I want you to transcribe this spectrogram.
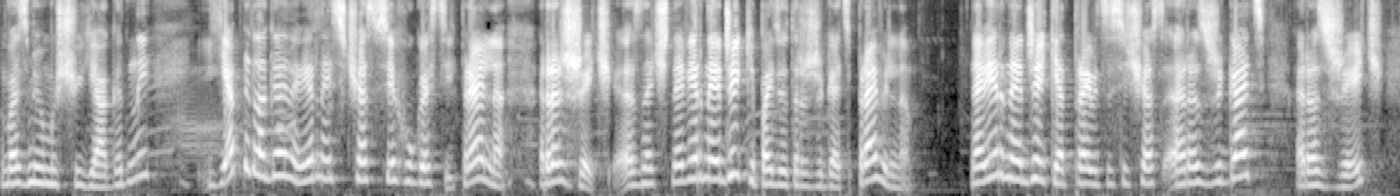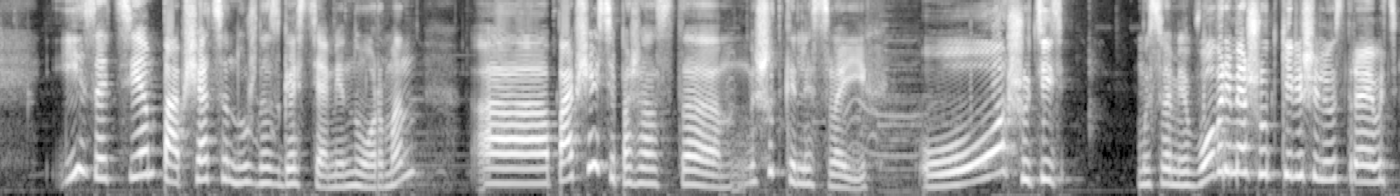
Возьмем еще ягодный. Я предлагаю, наверное, сейчас всех угостить, правильно? Разжечь. Значит, наверное, Джеки пойдет разжигать, правильно? Наверное, Джеки отправится сейчас разжигать, разжечь. И затем пообщаться нужно с гостями. Норман, а, пообщайся, пожалуйста, шутка для своих. О, шутить! Мы с вами вовремя шутки решили устраивать.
